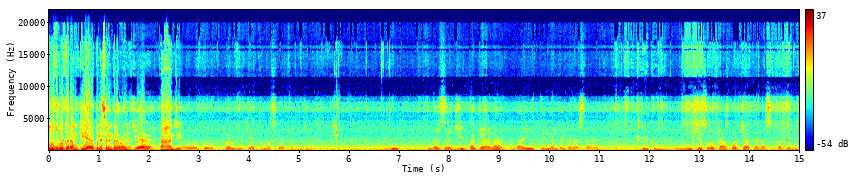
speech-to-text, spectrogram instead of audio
दूध को गर्म किया है अपने सिलेंडर पे ना? किया है? हाँ जी। वो तो गर्म नहीं किया तो मसला होता मुझे। अभी इधर से झील तक जो है ना ढाई तीन घंटे का रास्ता है। ठीक हो नीचे से वो ट्रांसपोर्ट जाता है ना सिकंदरों में।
